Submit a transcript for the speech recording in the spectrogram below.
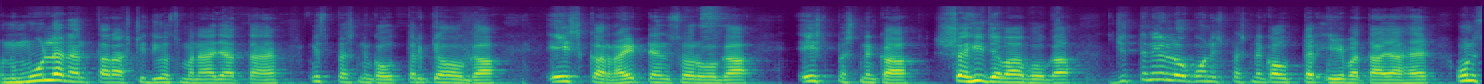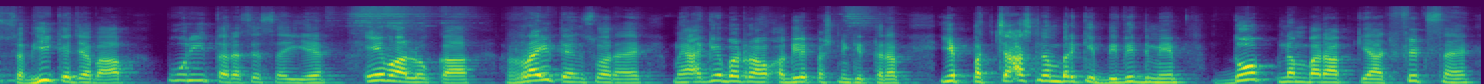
उन्मूलन अंतरराष्ट्रीय दिवस मनाया जाता है। इस प्रश्न का उत्तर क्या होगा? एज का राइट आंसर होगा। इस प्रश्न का सही जवाब होगा। जितने लोगों ने इस प्रश्न का उत्तर ए बताया है, उन सभी के जवाब पूरी तरह से सही है। ए वालों का राइट आंसर है। मैं आगे बढ़ रहा हूँ अगले प्रश्न की तरफ़। ये 50 नंबर के विविध में दो नंबर आपके आज फिक्स हैं।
